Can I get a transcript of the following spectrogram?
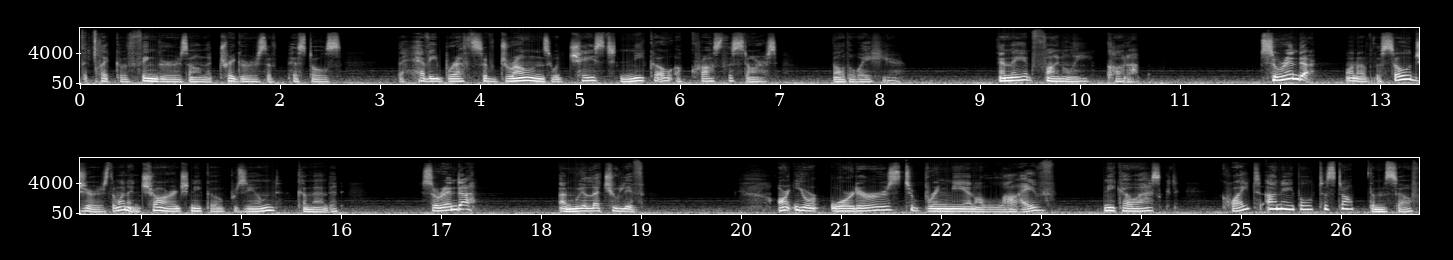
The click of fingers on the triggers of pistols, the heavy breaths of drones who had chased Niko across the stars, all the way here. And they had finally caught up. Surrender! One of the soldiers, the one in charge, Niko presumed, commanded. Surrender, and we'll let you live. Aren't your orders to bring me in alive? Niko asked, quite unable to stop themselves.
